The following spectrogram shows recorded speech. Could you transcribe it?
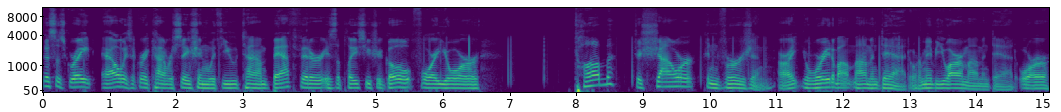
This is great. Always a great conversation with you, Tom. Bathfitter is the place you should go for your tub to shower conversion. All right. You're worried about mom and dad, or maybe you are mom and dad, or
